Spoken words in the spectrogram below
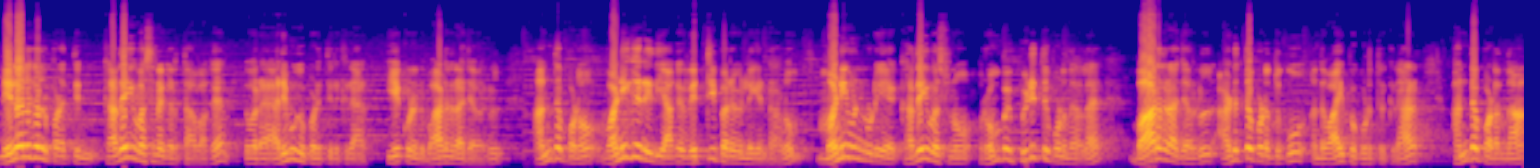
நிழல்கள் படத்தின் கதை வசனகர்த்தாவாக இவரை அறிமுகப்படுத்தியிருக்கிறார் இயக்குனர் பாரதராஜா அவர்கள். அந்த படம் வணிக ரீதியாக வெற்றி பெறவில்லை என்றாலும் மணிவனுடைய கதை வசனம் ரொம்ப பிடித்து போனதால பாரதராஜா அவர்கள் அடுத்த படத்துக்கும் அந்த வாய்ப்பை கொடுத்திருக்கிறார். அந்த படம் தான்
